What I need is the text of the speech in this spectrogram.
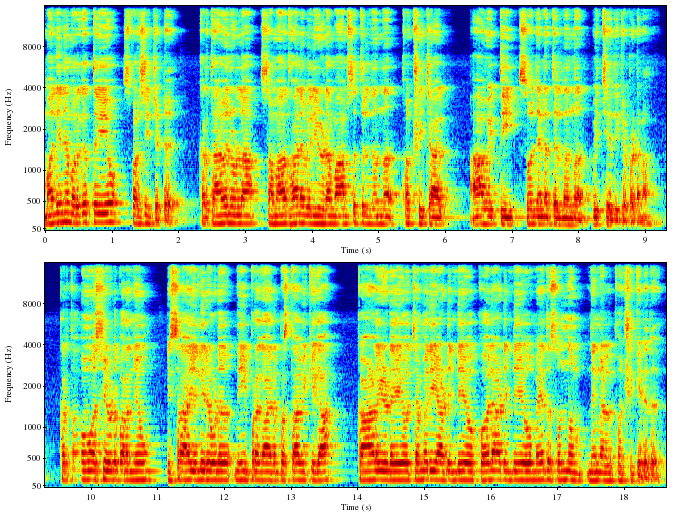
മലിന മൃഗത്തെയോ സ്പർശിച്ചിട്ട് കർത്താവിനുള്ള സമാധാന ബലിയുടെ മാംസത്തിൽ നിന്ന് ഭക്ഷിച്ചാൽ ആ വ്യക്തി സ്വജനത്തിൽ നിന്ന് വിച്ഛേദിക്കപ്പെടണം. കർത്താവ് മോശയോട് പറഞ്ഞു ഇസ്രായേലിനോട് നീ പ്രകാരം പ്രസ്താവിക്കുക. കാളയുടെയോ ചെമ്മരിയാടിന്റെയോ കോലാടിന്റെയോ മേധസ്സൊന്നും നിങ്ങൾ ഭക്ഷിക്കരുത്.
